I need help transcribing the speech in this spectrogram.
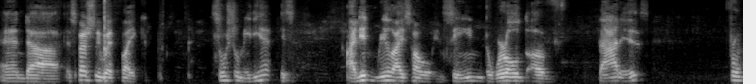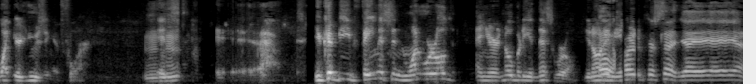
and uh, especially with like social media is. I didn't realize how insane the world of that is for what you're using it for. Mhm. It's you could be famous in one world and you're nobody in this world. You know what I Oh, mean? 100%. Yeah, yeah, yeah, yeah, yeah.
